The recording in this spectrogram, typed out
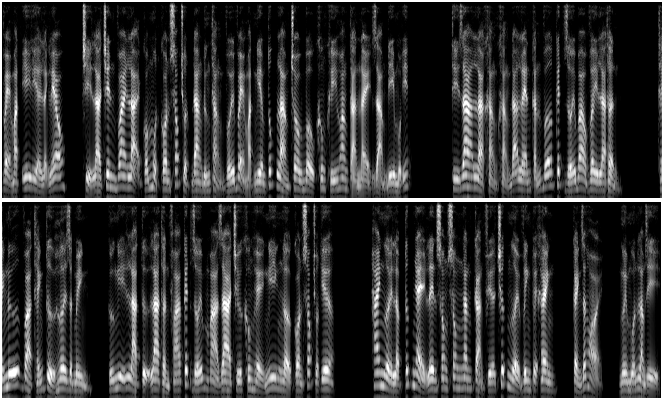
vẻ mặt y rìa lạnh lẽo, chỉ là trên vai lại có một con sóc chuột đang đứng thẳng với vẻ mặt nghiêm túc làm cho bầu không khí hoang tàn này giảm đi một ít. Thì ra là khẳng khẳng đã lén cắn vỡ kết giới bao vây la thần. Thánh nữ và thánh tử hơi giật mình, cứ nghĩ là tự la thần phá kết giới mà ra chứ không hề nghi ngờ con sóc chuột kia. Hai người lập tức nhảy lên song song ngăn cản phía trước người Vinh Tuệ Khanh, cảnh giác hỏi, người muốn làm gì?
